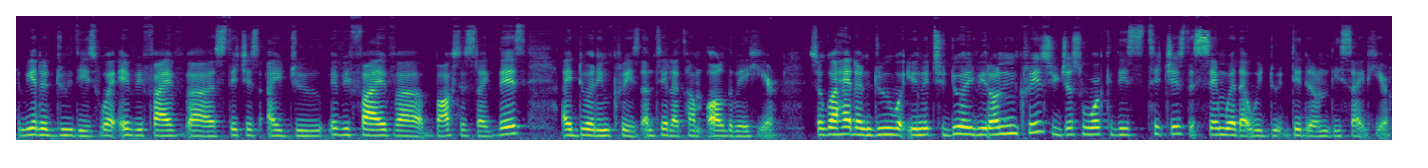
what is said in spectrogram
I'm going to do this where every five uh, stitches i do every five uh, boxes like this i do an increase until i come all the way here so go ahead and do what you need to do. And if you don't increase you just work these stitches the same way that we do, did it on this side here.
